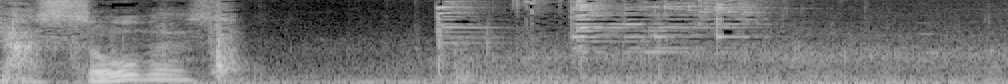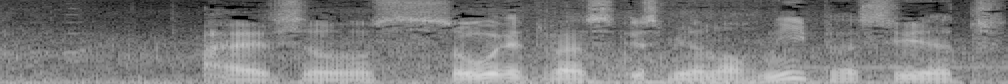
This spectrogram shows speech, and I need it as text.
Ja, sowas. Also, so etwas ist mir noch nie passiert.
